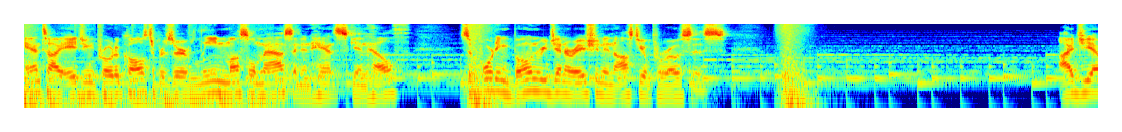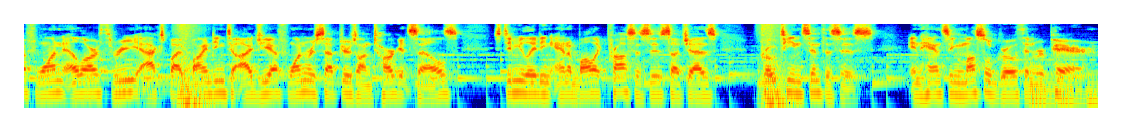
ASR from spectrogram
anti-aging protocols to preserve lean muscle mass and enhance skin health, supporting bone regeneration in osteoporosis, IGF-1 LR3 acts by binding to IGF-1 receptors on target cells, stimulating anabolic processes such as protein synthesis, enhancing muscle growth and repair,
